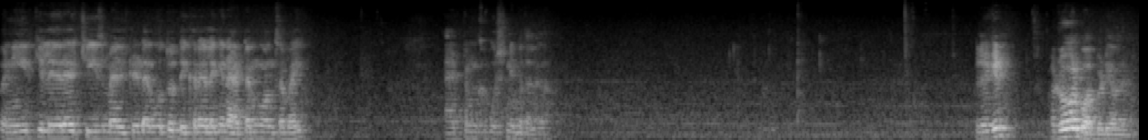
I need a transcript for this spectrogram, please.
पनीर की लेयर है चीज़ मेल्टेड है, वो तो दिख रहा है, लेकिन आइटम कौन सा भाई? आइटम का कुछ नहीं पता लगा। लेकिन रोल बहुत बढ़िया हो रहे है।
